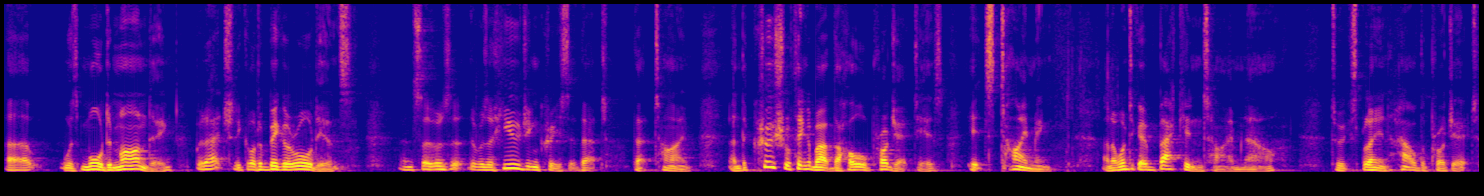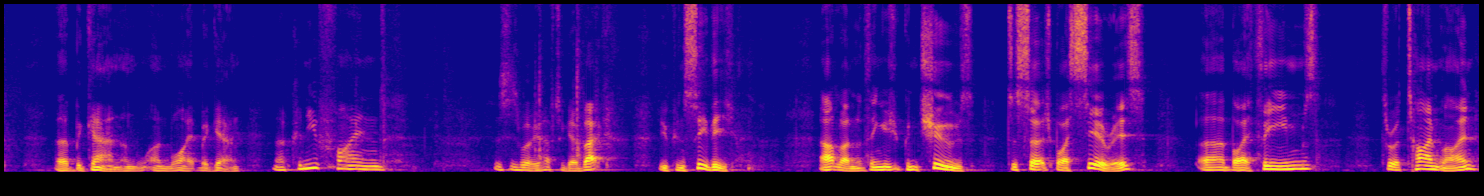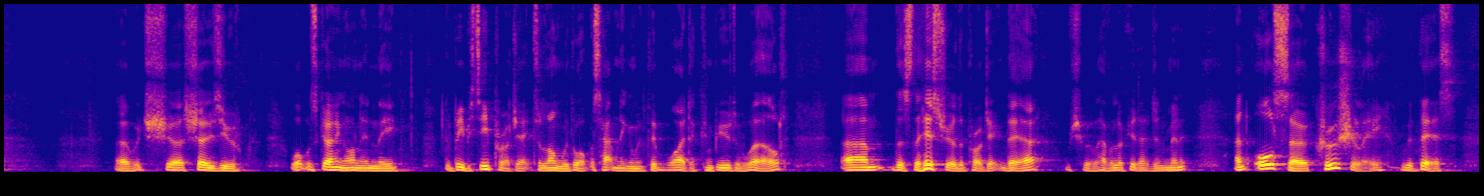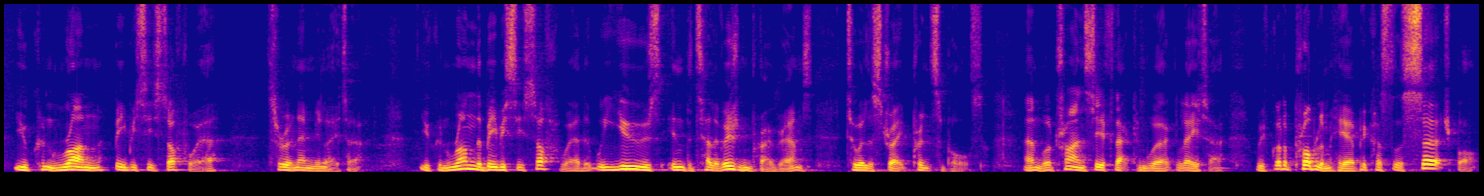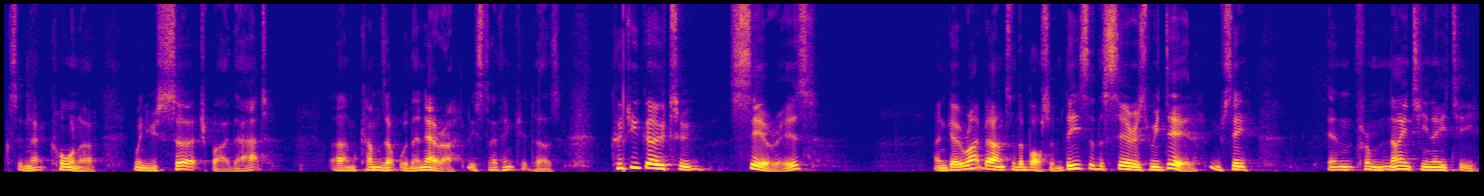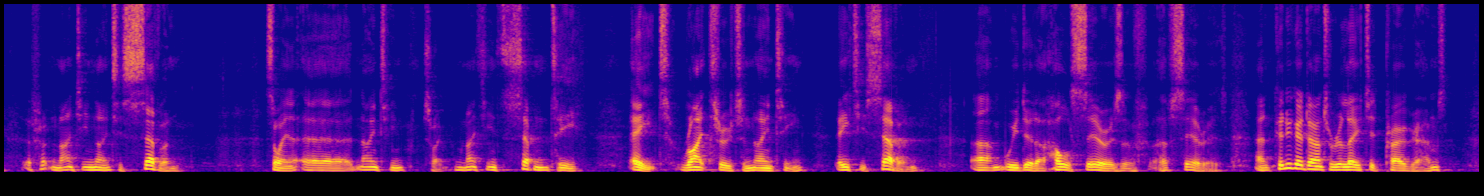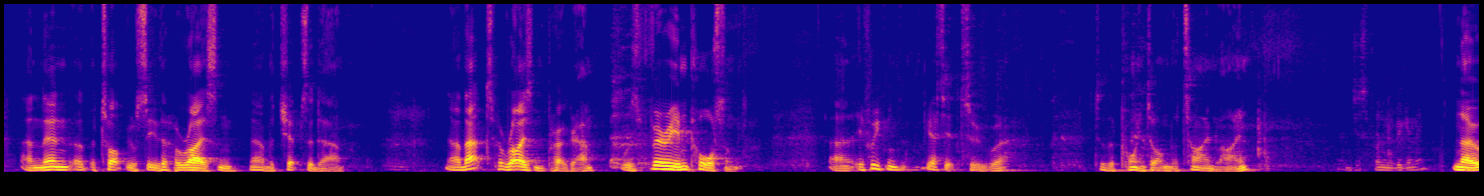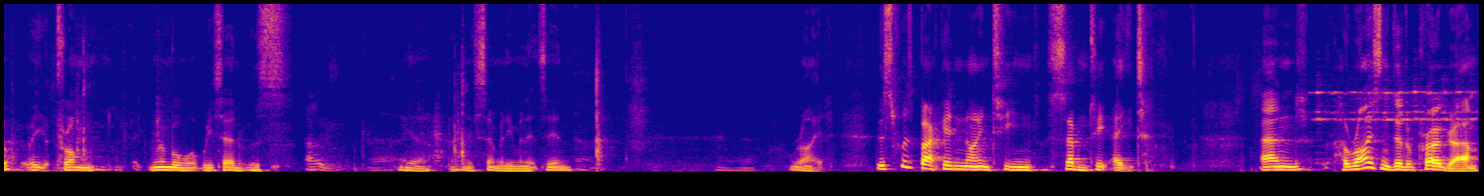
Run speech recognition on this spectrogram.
uh, was more demanding, but actually got a bigger audience. And so there was a, there was a huge increase at that, that time. And the crucial thing about the whole project is its timing. And I want to go back in time now to explain how the project uh, began and, and why it began. Now, can you find, this is where you have to go back. You can see the outline of the thing you can choose to search by series, uh, by themes, through a timeline, uh, which uh, shows you what was going on in the, the BBC project, along with what was happening with the wider computer world. Um, there's the history of the project there, which we'll have a look at in a minute. And also, crucially, with this, you can run BBC software through an emulator. You can run the BBC software that we use in the television programs to illustrate principles. And we'll try and see if that can work later. We've got a problem here because the search box in that corner, when you search by that, um, comes up with an error. At least I think it does. Could you go to series and go right down to the bottom? These are the series we did. You see, in, from 1980, uh, from 1997, sorry, uh, 19, sorry, 1978 right through to 19. 87, um, we did a whole series of, of series. And can you go down to related programs? And then at the top, you'll see the horizon. Now the chips are down. Now that horizon program was very important. Uh, if we can get it to, uh, to the point on the timeline. Just from the beginning? No, from, remember what we said was, Oh, uh, yeah, only so many minutes in. Right. This was back in 1978. And Horizon did a program.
